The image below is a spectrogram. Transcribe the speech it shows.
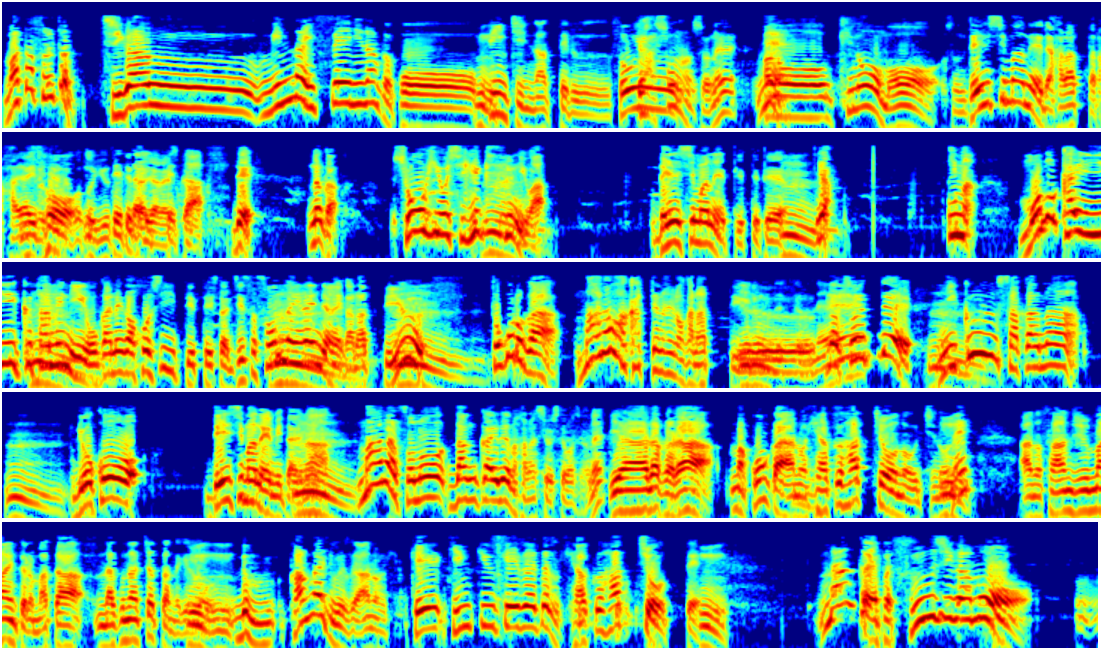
またそれとは違う、みんな一斉になんかこう、うんピンチになってる、そういう。いや、そうなんですよね。あの、昨日も、その電子マネーで払ったら早いみたいなことを言ってたじゃないですか。で、なんか、消費を刺激するには、電子マネーって言ってて、うんいや、今、物買いに行くためにお金が欲しいって言ってる人は実はそんないないんじゃないかなっていううんところが、まだ分かってないのかなっていう。いるんですよねだからそれって、うん肉、魚、うん。旅行、電子マネーみたいな、うんまだその段階での話をしてますよね。いやーだから、まあ、今回あの108兆のうちのね、あの30万円ってのはまたなくなっちゃったんだけど、うんうんでも考えてください。あの、経緊急経済対策108兆って、うん。なんかやっぱり数字がもう、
